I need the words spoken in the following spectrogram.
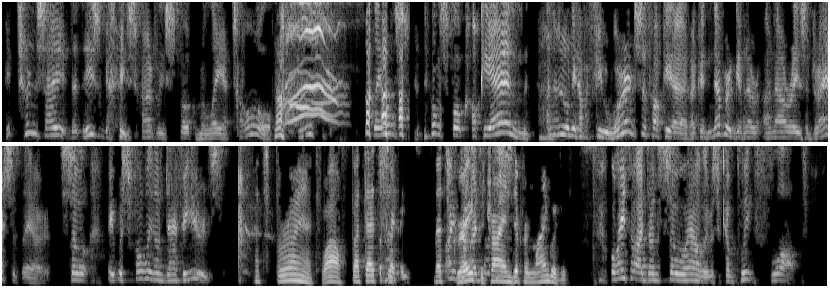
It turns out that these guys hardly spoke Malay at all. they, all, they all spoke Hokkien, and I only have a few words of Hokkien. I could never give an, an RA's address there. So it was falling on deaf ears. That's brilliant. Wow. But that's, but I, uh, that's I great to try in different languages. Well, I thought I'd done so well. It was a complete flop.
